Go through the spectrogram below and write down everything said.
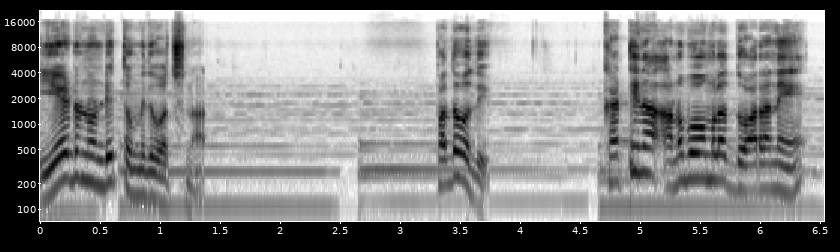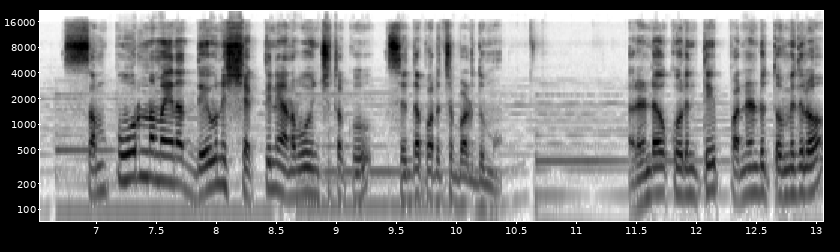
ఏడు నుండి తొమ్మిది వచనాలు. పదవది. కఠిన అనుభవముల ద్వారానే సంపూర్ణమైన దేవుని శక్తిని అనుభవించుటకు సిద్ధపరచబడదుము. రెండవ కొరింతి పన్నెండు తొమ్మిదిలో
